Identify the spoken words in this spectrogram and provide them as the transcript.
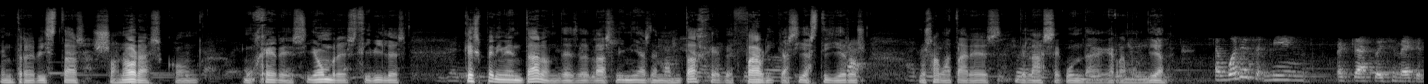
entrevistas sonoras con mujeres y hombres civiles que experimentaron desde las líneas de montaje de fábricas y astilleros los avatares de la Segunda Guerra Mundial. And what does it mean exactly to make a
